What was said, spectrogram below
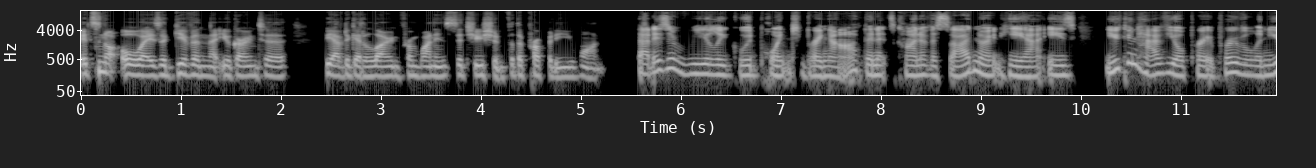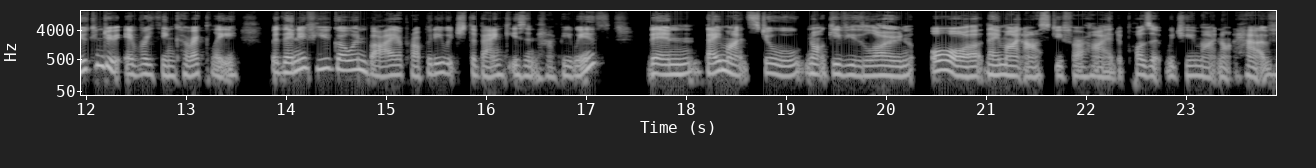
it's not always a given that you're going to be able to get a loan from one institution for the property you want that is a really good point to bring up. And it's kind of a side note here is you can have your pre approval and you can do everything correctly. But then if you go and buy a property which the bank isn't happy with, then they might still not give you the loan or they might ask you for a higher deposit, which you might not have.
